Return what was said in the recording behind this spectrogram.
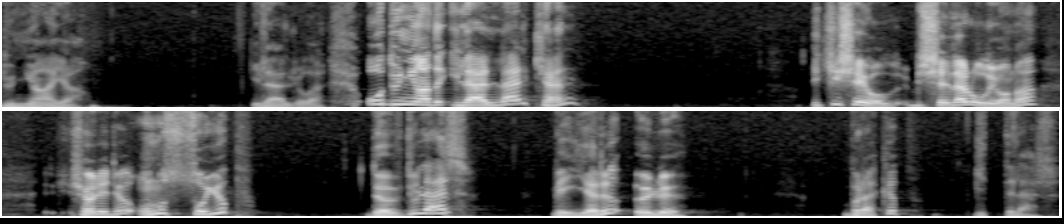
Dünyaya ilerliyorlar. O dünyada ilerlerken iki şey bir şeyler oluyor ona. Şöyle diyor, onu soyup dövdüler ve yarı ölü bırakıp gittiler.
